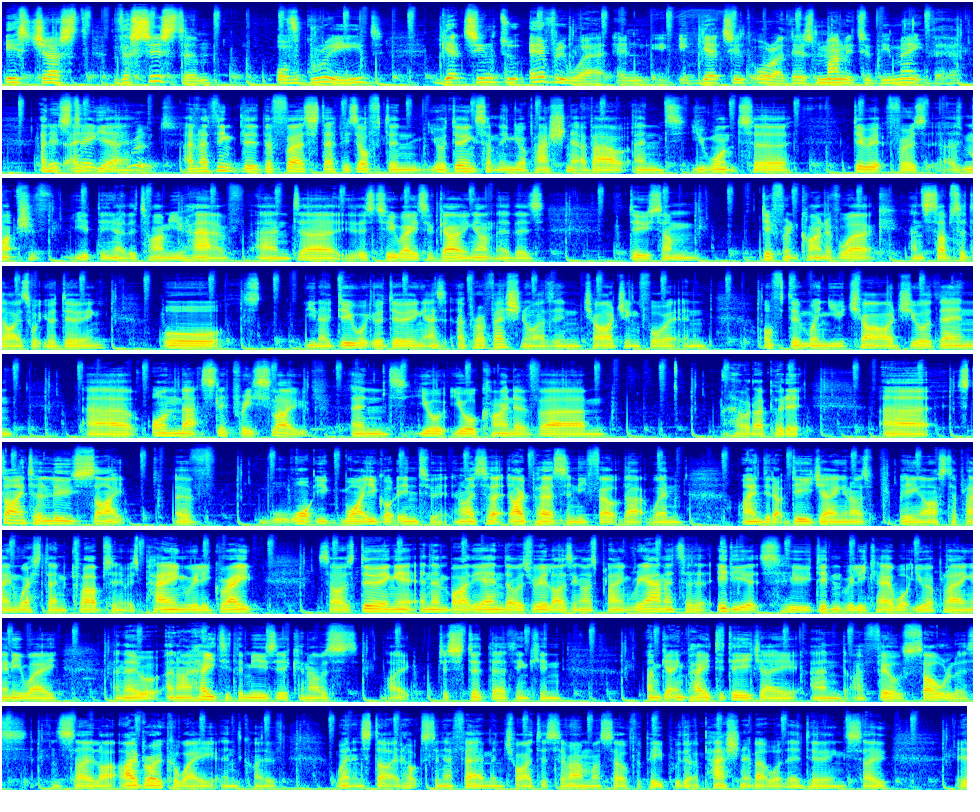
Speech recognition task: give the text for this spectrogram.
it's just the system of greed gets into everywhere and it, gets into all right there's money to be made there let's take that route And I think the, the first step is often you're doing something you're passionate about and you want to do it for as, as much of you, you know the time you have. And uh, there's two ways of going, aren't there? There's do some different kind of work and subsidize what you're doing, or you know do what you're doing as a professional, as in charging for it. And often when you charge, you're then uh, on that slippery slope, and you're you're kind of um, how would I put it? Uh, starting to lose sight of what you, why you got into it. And I, I personally felt that when I ended up DJing and I was being asked to play in West End clubs and it was paying really great. So I was doing it, and then by the end, I was realizing I was playing Rihanna to idiots who didn't really care what you were playing anyway, and they were, and I hated the music, and I was like just stood there thinking, I'm getting paid to DJ, and I feel soulless, and so like I broke away and kind of went and started Hoxton FM and tried to surround myself with people that are passionate about what they're doing. So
